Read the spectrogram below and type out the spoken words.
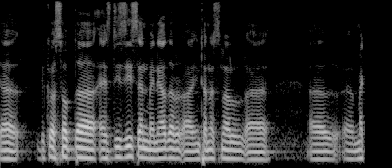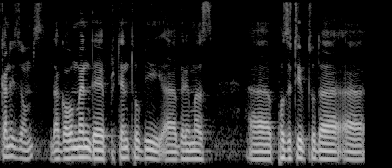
uh, because of the SDGs and many other uh, international uh, uh, uh, mechanisms, the government they pretend to be very much positive to the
